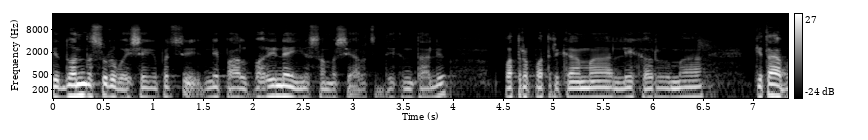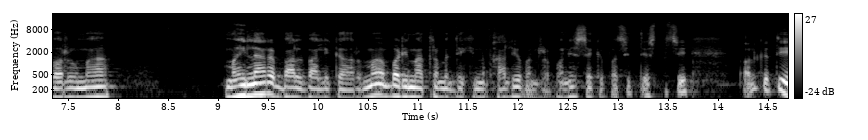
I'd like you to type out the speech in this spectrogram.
यो द्वन्द्व सुरु भइसकेपछि नेपालभरि नै यो समस्याहरू चाहिँ देख्न थाल्यो। पत्र पत्रिकामा लेखहरूमा किताबहरूमा महिला र बालबालिकाहरूमा बढी मात्रामा देखिन थाल्यो भनेर भनिसकेपछि त्यसपछि अलिकति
